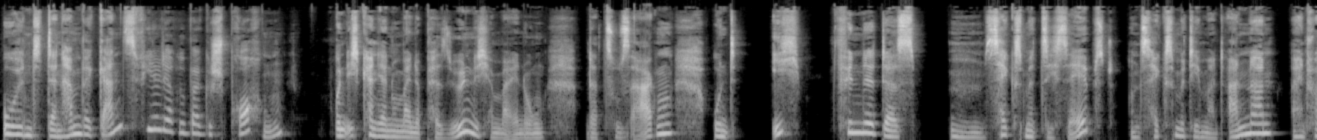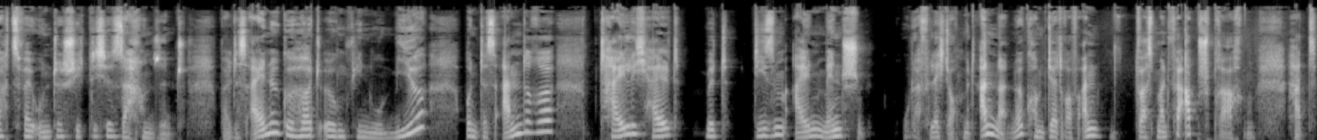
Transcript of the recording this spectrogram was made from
Und dann haben wir ganz viel darüber gesprochen. Und ich kann ja nur meine persönliche Meinung dazu sagen. Und ich finde, dass hm, Sex mit sich selbst und Sex mit jemand anderen einfach zwei unterschiedliche Sachen sind. Weil das eine gehört irgendwie nur mir und das andere teile ich halt mit diesem einen Menschen oder vielleicht auch mit anderen, ne? kommt ja drauf an, was man für Absprachen hat.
